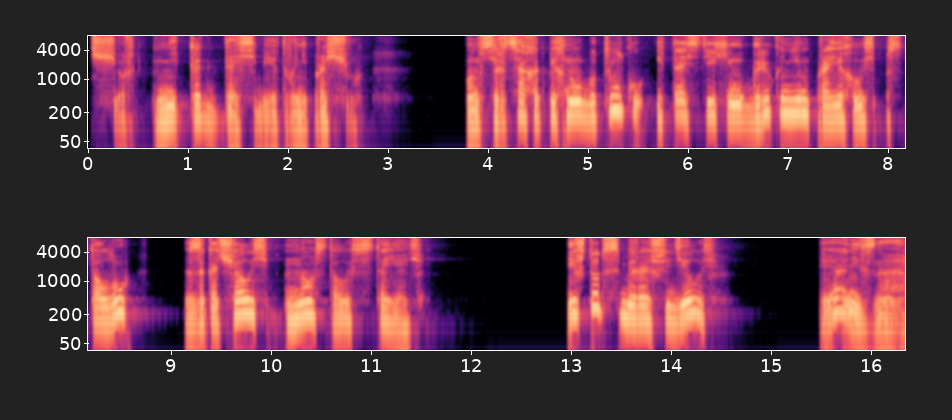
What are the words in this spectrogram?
Черт, никогда себе этого не прощу. Он в сердцах отпихнул бутылку, и та с тихим грюканьем проехалась по столу, закачалась, но осталась стоять. «И что ты собираешься делать?» «Я не знаю.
